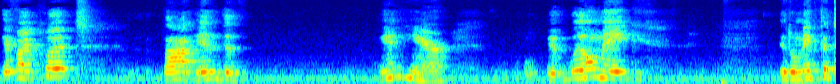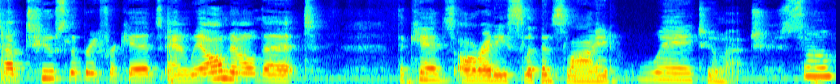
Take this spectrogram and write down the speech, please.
if I put that in the in here it will make it'll make the tub too slippery for kids and we all know that the kids already slip and slide way too much so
